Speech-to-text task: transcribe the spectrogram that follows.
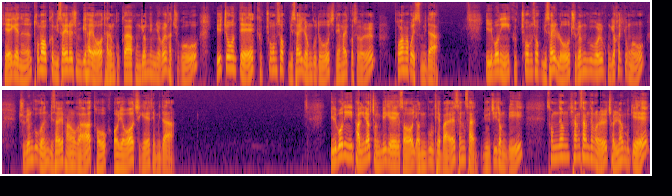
계획에는 토마호크 미사일을 준비하여 다른 국가 공격 능력을 갖추고 1조 원대의 극초음속 미사일 연구도 진행할 것을 포함하고 있습니다. 일본이 극초음속 미사일로 주변국을 공격할 경우 주변국은 미사일 방어가 더욱 어려워지게 됩니다. 일본이 방위력 정비 계획에서 연구 개발, 생산, 유지 정비, 성능 향상 등을 전략 무기에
